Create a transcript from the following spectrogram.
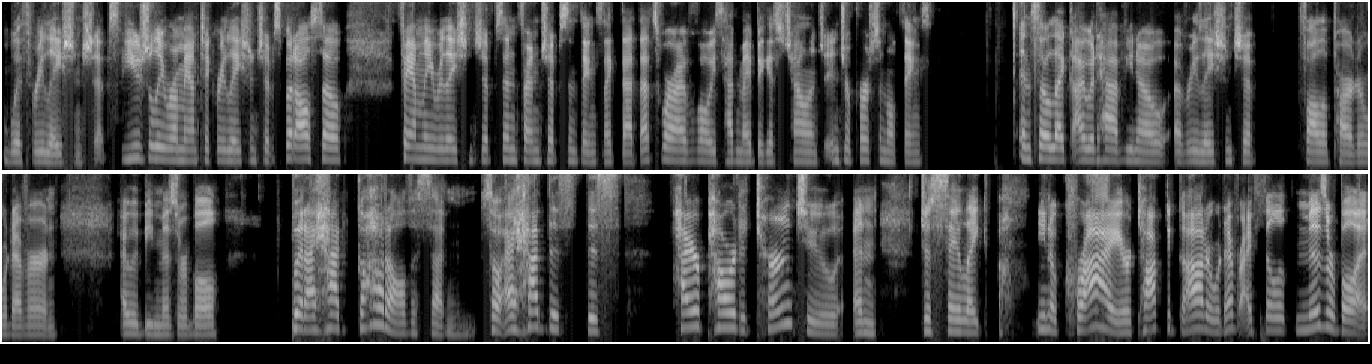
with relationships, usually romantic relationships, but also family relationships and friendships and things like that. That's where I've always had my biggest challenge, interpersonal things. And so, like, I would have, you know, a relationship fall apart or whatever, and I would be miserable. But I had God all of a sudden. So I had this, this, higher power to turn to and just say like you know cry or talk to god or whatever. I feel miserable. I,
